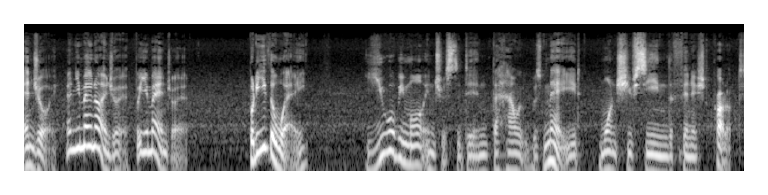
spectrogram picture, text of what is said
Enjoy. And you may not enjoy it, but you may enjoy it. But either way, you will be more interested in the how it was made once you've seen the finished product.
